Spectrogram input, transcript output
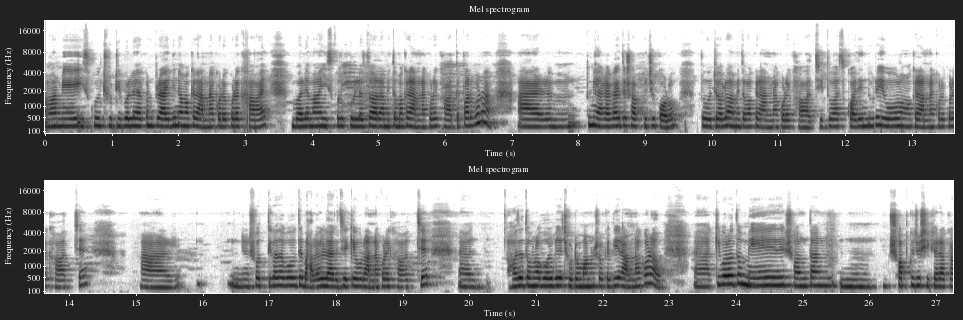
আমার মেয়ে স্কুল ছুটি বলে এখন প্রায় দিন আমাকে রান্না করে করে খাওয়ায় বলে মা স্কুল খুললে তো আর আমি তোমাকে রান্না করে খাওয়াতে পারবো না আর তুমি একা তো সব কিছু করো তো চলো আমি তোমাকে রান্না করে খাওয়াচ্ছি তো আজ কদিন ধরেই ও আমাকে রান্না করে করে খাওয়াচ্ছে আর সত্যি কথা বলতে ভালোই লাগছে কেউ রান্না করে খাওয়াচ্ছে হয়তো তোমরা বলবে যে ছোটো মানুষ ওকে দিয়ে রান্না করাও কি বলো তো মেয়ে সন্তান সব কিছু শিখে রাখা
